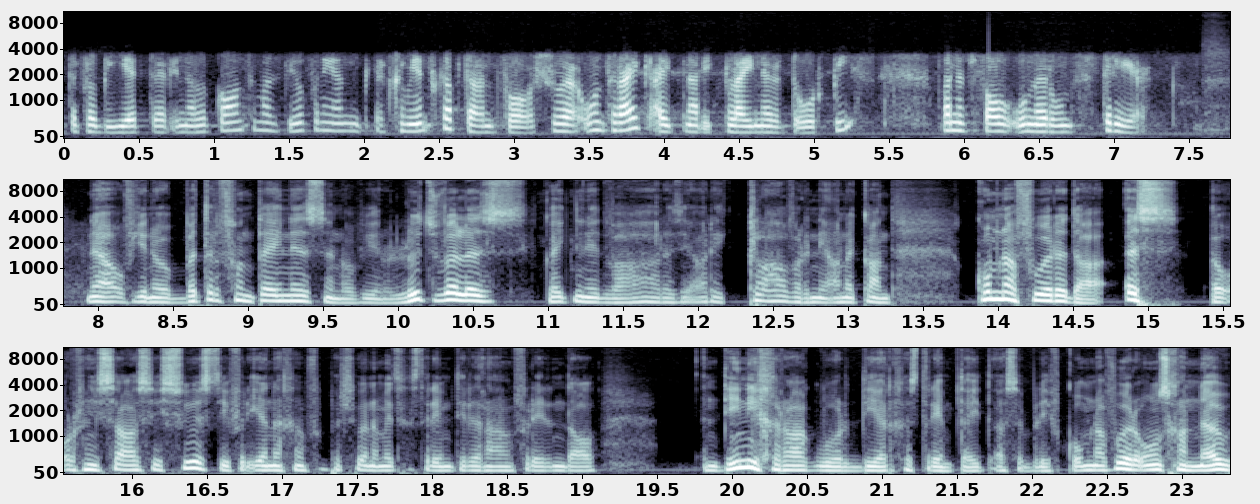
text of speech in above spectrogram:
te verbeter en hulle kans om as deel van die gemeenskap te aanvaar. So ons reik uit na die kleiner dorpies want dit val onder ons streek. Nou of jy nou Bitterfontein is en of jy nou Loetswil is, kyk nie net waar is die Arie Klawer aan die ander kant. Kom na vore daar is 'n organisasie soos die Vereniging vir persone met gestremthede daar in Vredendal. Indien jy geraak word deur gestremdheid, asseblief kom na vore. Ons gaan nou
